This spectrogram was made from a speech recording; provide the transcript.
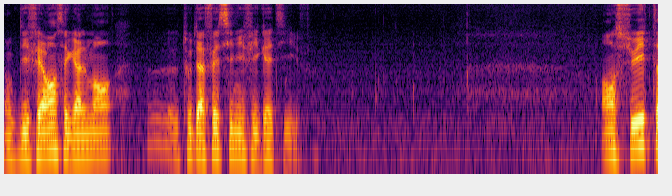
Donc différence également euh, tout à fait significative. Ensuite,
